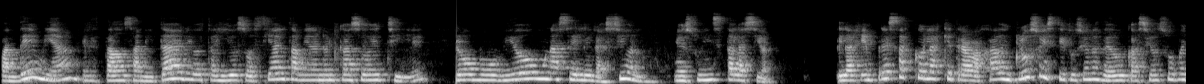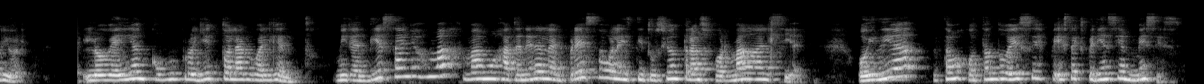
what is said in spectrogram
pandemia, el estado sanitario, el estallido social, también en el caso de Chile, promovió una aceleración en su instalación. Las empresas con las que he trabajado, incluso instituciones de educación superior, lo veían como un proyecto a largo aliento mira, en 10 años más vamos a tener a la empresa o a la institución transformada al cielo. Hoy día estamos contando esa experiencia en meses.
